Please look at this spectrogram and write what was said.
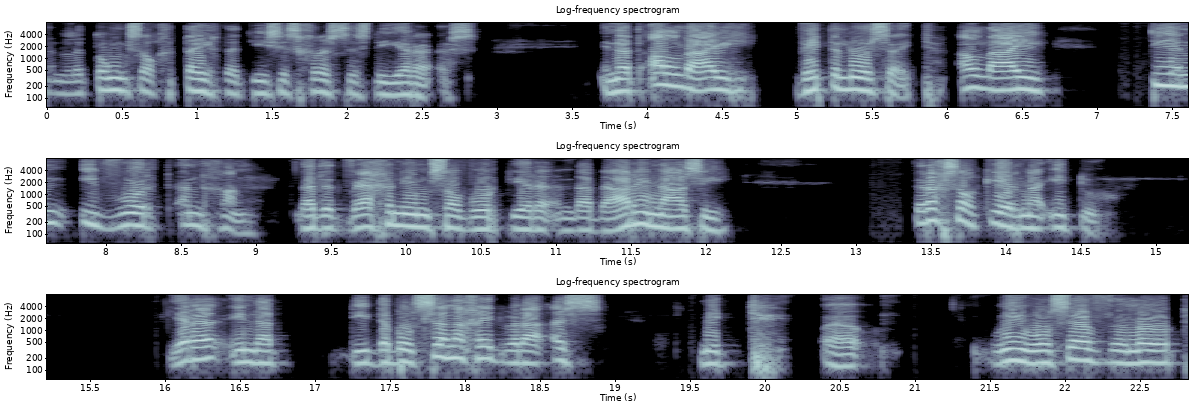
en hulle tong sal getuig dat Jesus Christus die Here is. En dat al daai wetteloosheid, al daai teen u woord ingaan dat dit weggeneem sal word Here en dat daardie nasie terug sal keer na u toe. Here en dat die dubbelsinnigheid wat daar is met uh we will serve the Lord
